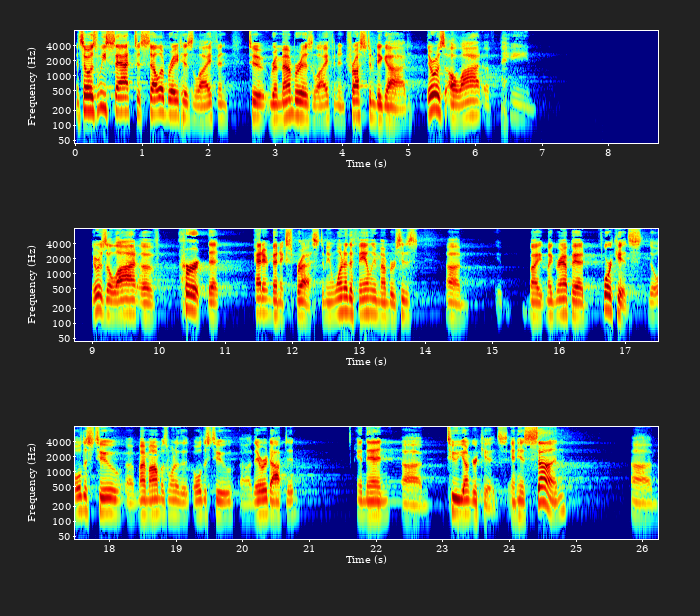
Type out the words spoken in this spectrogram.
And so as we sat to celebrate his life and to remember his life and entrust him to God, there was a lot of pain there was a lot of hurt that hadn't been expressed. I mean, one of the family members, his, uh, my, my grandpa had four kids. The oldest two, uh, my mom was one of the oldest two, uh, they were adopted. And then um, two younger kids. And his son, um,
